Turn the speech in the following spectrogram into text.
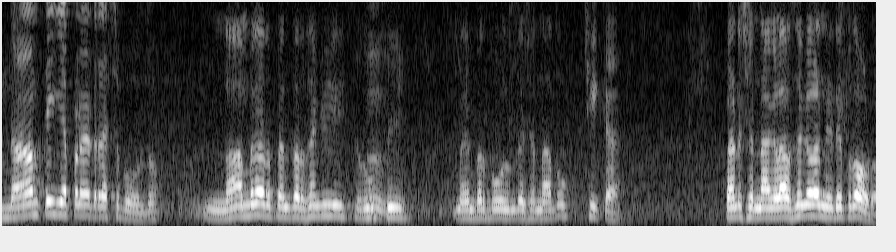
ਨਾਮ ਤੇ ਜੀ ਆਪਣਾ ਐਡਰੈਸ ਬੋਲ ਦਿਓ। ਨਾਮ ਮੇਰਾ ਰੁਪਿੰਦਰ ਸਿੰਘ ਜੀ ਰੂਪੀ ਮੈਂਬਰ ਬੋਲਦੇ ਛੰਨਾ ਤੋਂ। ਠੀਕ ਆ। ਪਿੰਡ ਛੰਨਾ ਗਲਾਬ ਸਿੰਘ ਵਾਲਾ ਨੇੜੇ ਭਦੌੜ।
